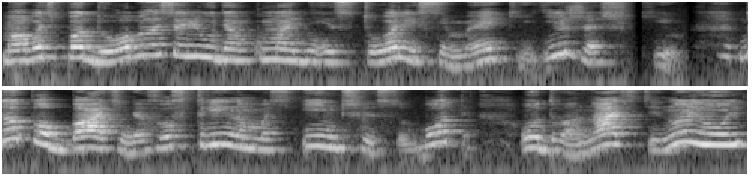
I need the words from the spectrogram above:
Мабуть, сподобалися людям кумедні історії сімейки їжачків. До побачення! Зустрінемось іншої суботи о 12.00.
